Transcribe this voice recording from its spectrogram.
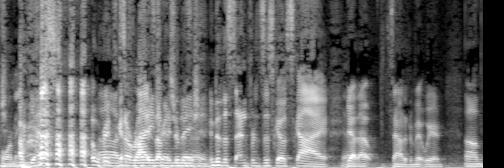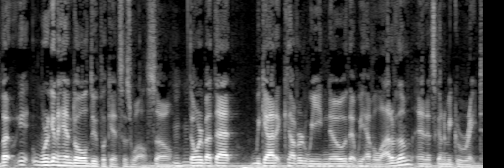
transforming. yes. where Ah, it's it's gonna rise up into the, transformation. into the San Francisco sky. Yeah. Yeah. that sounded a bit weird. Um, but i- we're going to handle duplicates as well. So don't worry about that. We got it covered. We know that we have a lot of them, and it's going to be great.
